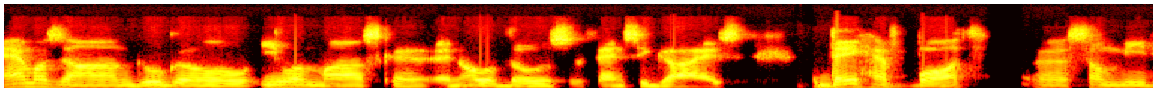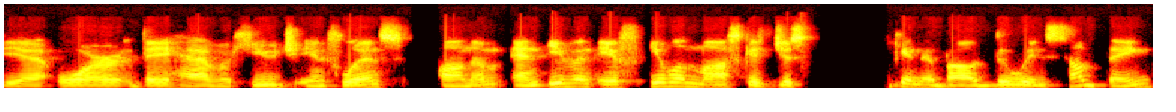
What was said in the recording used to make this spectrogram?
Amazon, Google, Elon Musk, uh, and all of those fancy guys, they have bought uh, some media or they have a huge influence on them. And even if Elon Musk is just thinking about doing something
